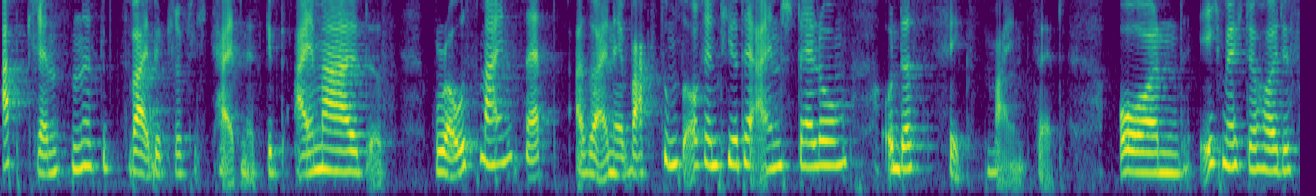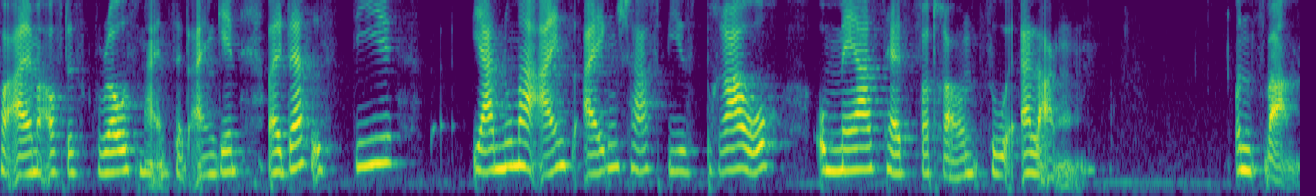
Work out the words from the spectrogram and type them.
abgrenzen. Es gibt zwei Begrifflichkeiten. Es gibt einmal das Growth Mindset, also eine wachstumsorientierte Einstellung, und das Fixed Mindset. Und ich möchte heute vor allem auf das Growth Mindset eingehen, weil das ist die ja, Nummer eins Eigenschaft, die es braucht, um mehr Selbstvertrauen zu erlangen. Und zwar,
